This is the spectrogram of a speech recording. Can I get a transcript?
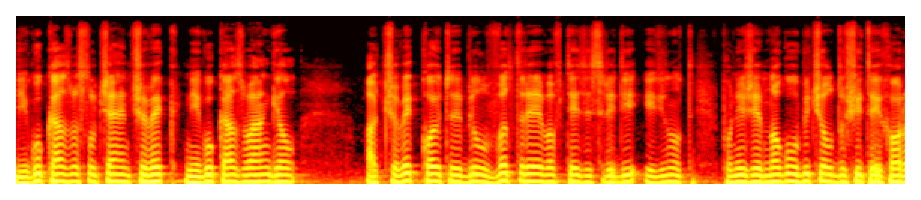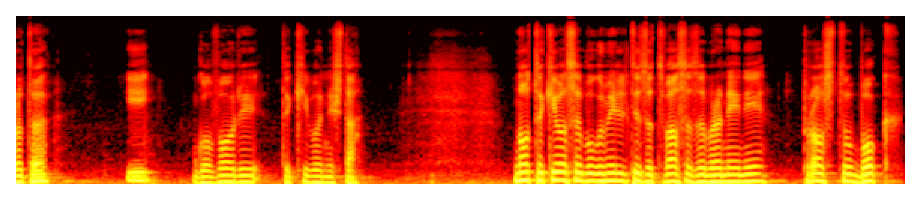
Не го казва случайен човек, не го казва ангел, а човек, който е бил вътре в тези среди, един от, понеже е много обичал душите и хората, и говори такива неща. Но такива са богомилите, затова са забранени. Просто Бог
